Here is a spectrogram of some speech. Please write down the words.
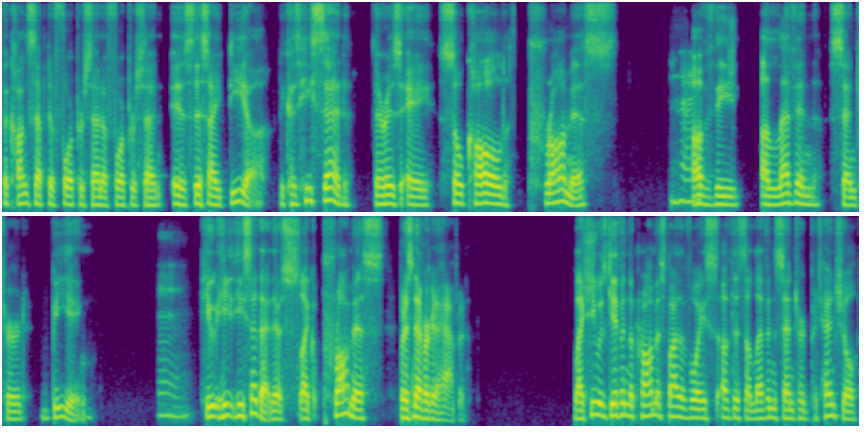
the concept of 4% of 4% is this idea because he said there is a so-called promise Mhm. of the 11 centered being. Mm. He he he said that there's like a promise but it's never going to happen. Like he was given the promise by the voice of this 11 centered potential,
